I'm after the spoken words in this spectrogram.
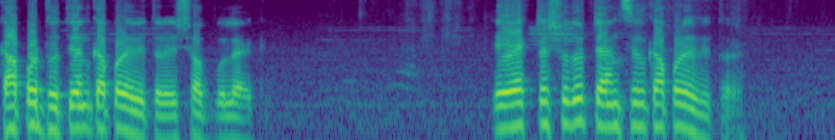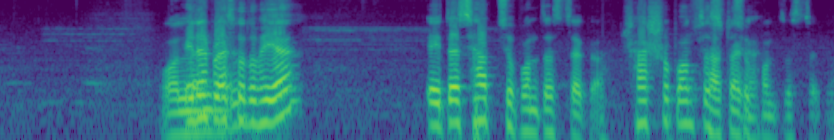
কাপড় ধুতিয়ান কাপড়ের ভিতরে সবগুলো এক এই একটা শুধু ট্যান্সিল কাপড়ের ভিতরে। এটার প্রাইস কত ভাইয়া? এটা সাতশো পঞ্চাশ টাকা। সাতশো পঞ্চাশ সাতশো টাকা পঞ্চাশ টাকা।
